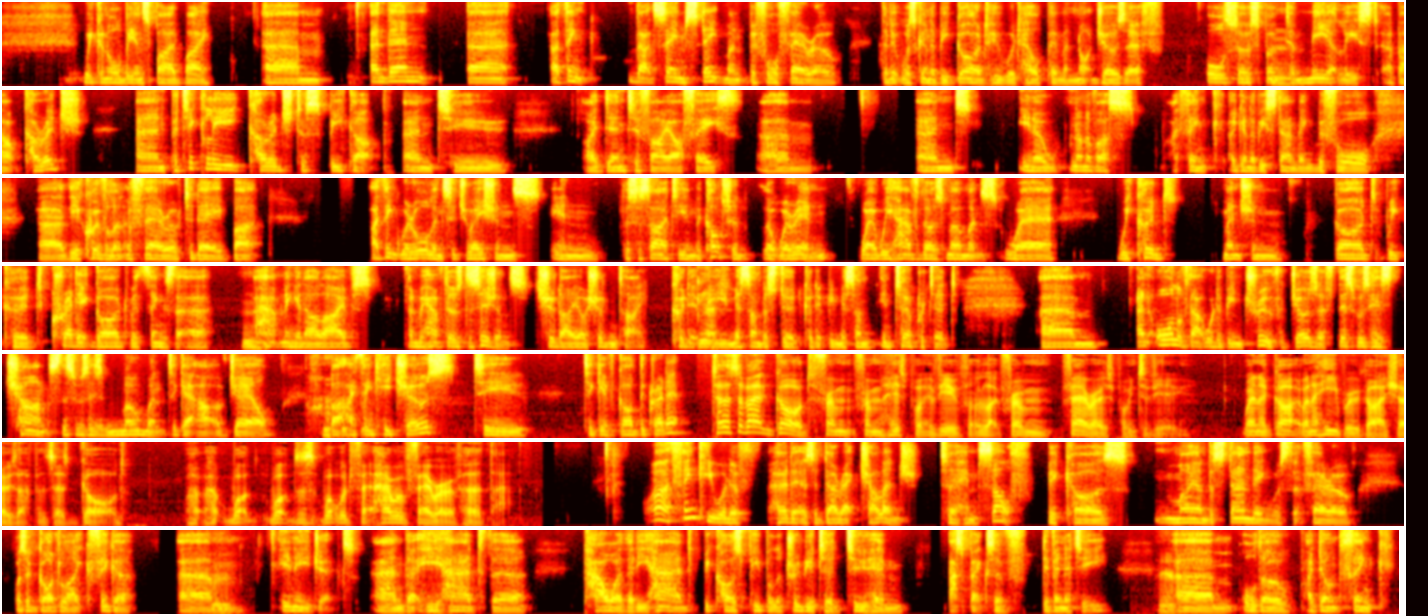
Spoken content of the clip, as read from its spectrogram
we can all be inspired by. Um, and then uh, I think that same statement before Pharaoh that it was going to be God who would help him and not Joseph also spoke mm. to me at least about courage and particularly courage to speak up and to identify our faith um, and you know, none of us, I think, are going to be standing before uh, the equivalent of Pharaoh today. But I think we're all in situations in the society and the culture that we're in where we have those moments where we could mention God, we could credit God with things that are, mm. are happening in our lives. And we have those decisions should I or shouldn't I? Could it yes. be misunderstood? Could it be misinterpreted? Um, and all of that would have been true for Joseph. This was his chance. This was his moment to get out of jail. But I think he chose to to give God the credit. Tell us about God from from his point of view, like from Pharaoh's point of view. When a guy, when a Hebrew guy shows up and says God, what what does what would how would Pharaoh have heard that? Well, I think he would have heard it as a direct challenge to himself because my understanding was that Pharaoh was a godlike figure um, mm. in Egypt, and that he had the power that he had because people attributed to him aspects of divinity. Yeah. Um, although I don't think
